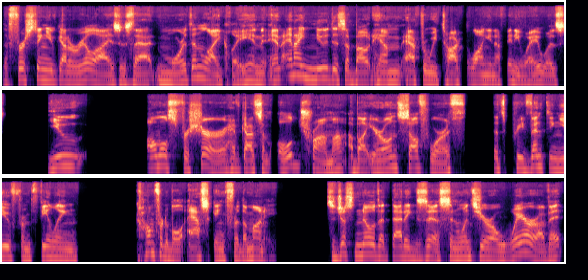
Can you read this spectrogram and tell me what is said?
the first thing you've got to realize is that more than likely, and, and, and I knew this about him after we talked long enough anyway, was you almost for sure have got some old trauma about your own self worth that's preventing you from feeling comfortable asking for the money. So just know that that exists. And once you're aware of it,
